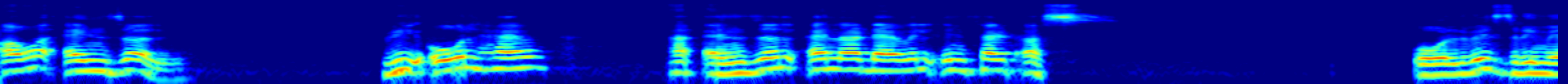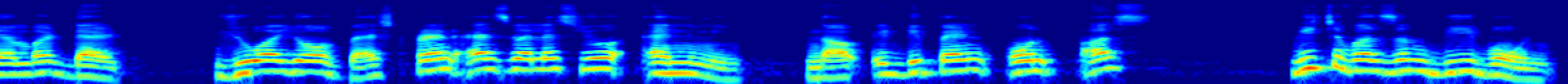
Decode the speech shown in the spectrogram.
our angel. We all have an angel and a devil inside us. Always remember that you are your best friend as well as your enemy. Now it depends on us which version we want.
